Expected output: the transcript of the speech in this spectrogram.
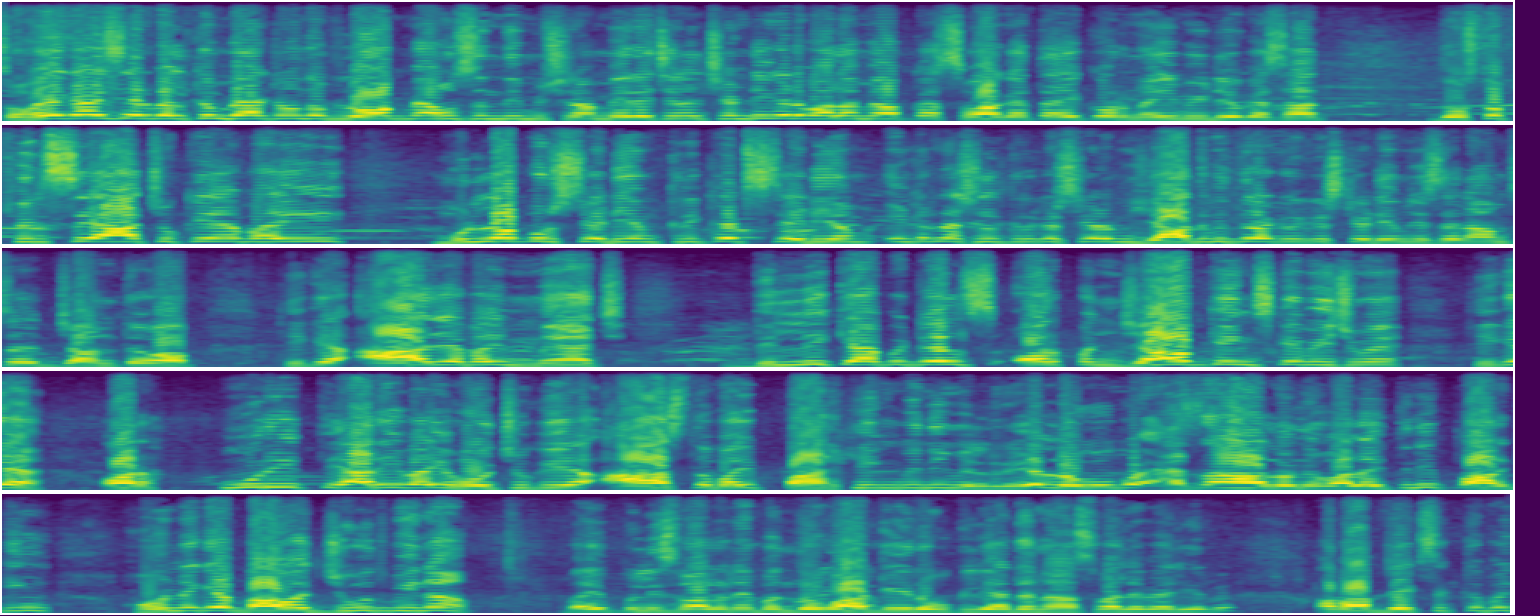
सो हे गाइस यार welcome back to the vlog मैं हूँ संदीप मिश्रा, मेरे चैनल चंडीगढ़ वाला में आपका स्वागत है एक और नई वीडियो के साथ। दोस्तों, फिर से आ चुके हैं भाई Mullapur stadium, cricket stadium, international cricket stadium, Yadavindra cricket stadium जिसे नाम से जानते हो आप, ठीक है? आज है भाई मैच दिल्ली कैपिटल्स और पंजाब किंग्स के बीच में, ठीक है? और पूरी तैयारी भाई हो चुकी है। आज तो भाई पार्किंग भी नहीं मिल रही है। लोगों को ऐसा हाल होने वाला है। इतनी पार्किंग होने के बावजूद भी ना, भाई पुलिस वालों ने बंदों को आगे ही रोक लिया, धनास वाले बैरियर पे। अब आप देख सकते हो भाई,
